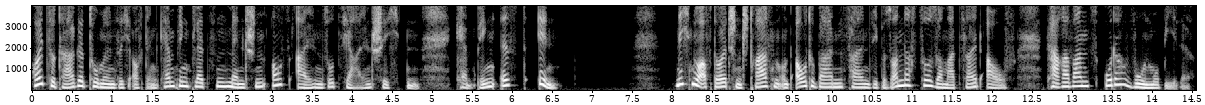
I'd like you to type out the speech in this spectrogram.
Heutzutage tummeln sich auf den Campingplätzen Menschen aus allen sozialen Schichten. Camping ist in. Nicht nur auf deutschen Straßen und Autobahnen fallen sie besonders zur Sommerzeit auf, Caravans oder Wohnmobile.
